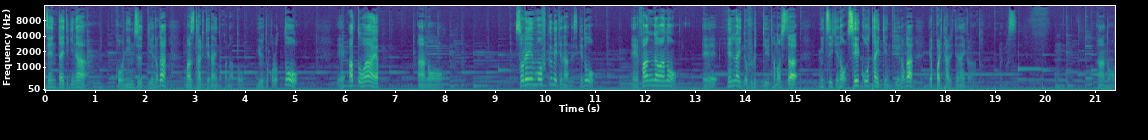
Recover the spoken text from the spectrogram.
全体的なこう人数っていうのがまず足りてないのかなというところと、えー、あとはやあのそれも含めてなんですけど、えー、ファン側の、えー、ペンライトを振るっていう楽しさについての成功体験っていうのがやっぱり足りてないかなと思います。うん、あの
